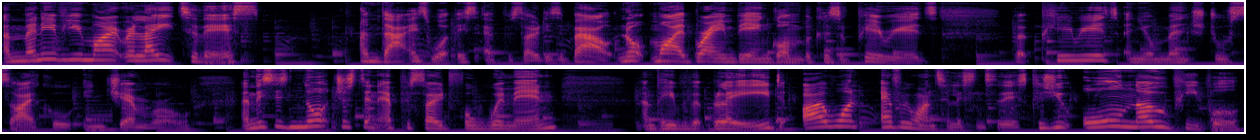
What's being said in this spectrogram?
And many of you might relate to this. And that is what this episode is about. Not my brain being gone because of periods, but periods and your menstrual cycle in general. And this is not just an episode for women and people that bleed. I want everyone to listen to this because you all know people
